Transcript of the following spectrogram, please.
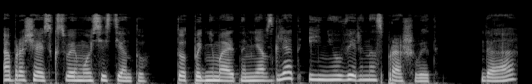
обращаясь к своему ассистенту, тот поднимает на меня взгляд и неуверенно спрашивает. «Да?»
